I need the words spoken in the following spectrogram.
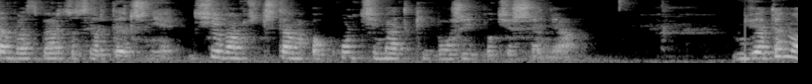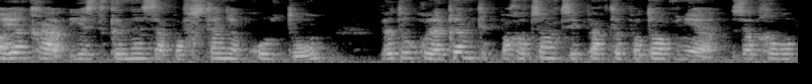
Witam Was bardzo serdecznie. Dzisiaj Wam przeczytam o kulcie Matki Bożej Pocieszenia. Nie wiadomo, jaka jest geneza powstania kultu. Według legendy pochodzącej prawdopodobnie z około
